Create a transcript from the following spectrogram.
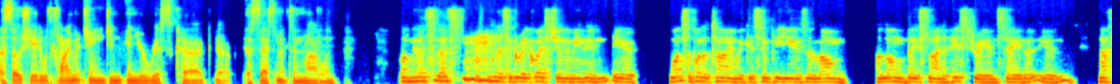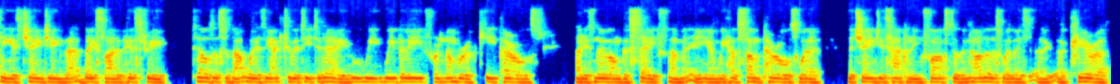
associated with climate change in, in your risk uh, uh, assessments and modeling? Well, I mean, that's, that's, that's a great question. I mean, in, you know, once upon a time, we could simply use a long, a long baseline of history and say that nothing is changing. That baseline of history tells us about what is the activity today. We, we believe for a number of key perils that is no longer safe. Um, and we have some perils where the change is happening faster than others, where there's a, a clearer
